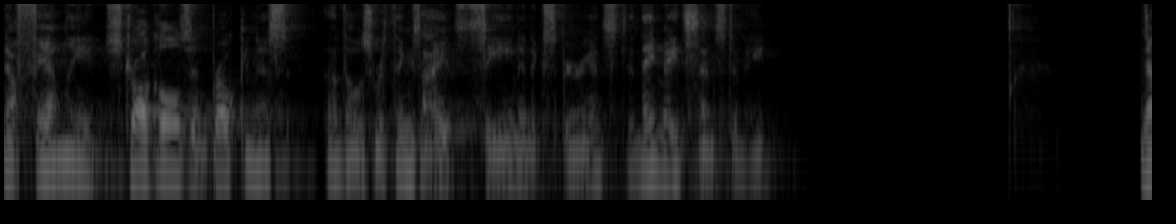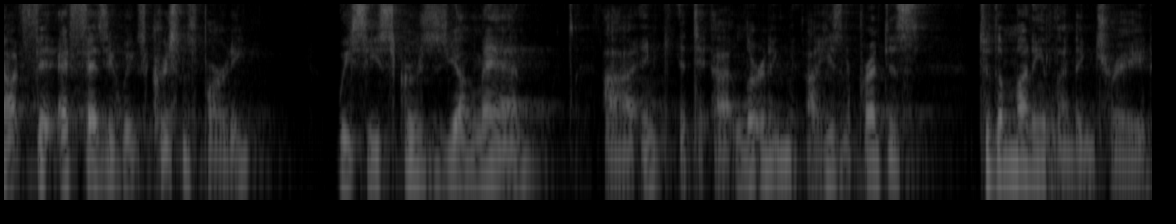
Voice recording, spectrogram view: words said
Now, family struggles and brokenness, uh, those were things I had seen and experienced, and they made sense to me. Now, at, at Fezziwig's Christmas party, we see Scrooge's young man uh, in, uh, learning, uh, he's an apprentice to the money lending trade,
